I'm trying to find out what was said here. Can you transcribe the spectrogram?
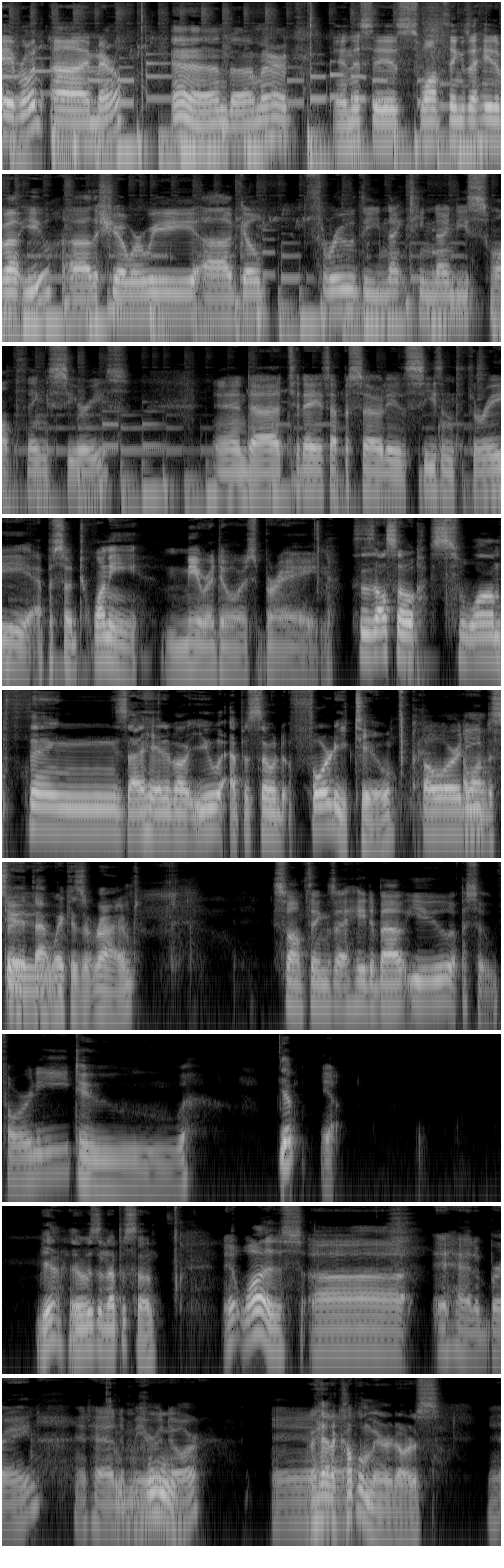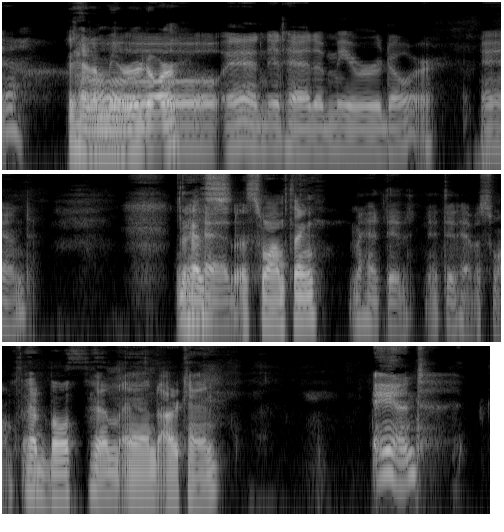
Hey everyone, I'm Meryl, And uh, Merrick. and this is Swamp Things I Hate About You, uh, the show where we uh, go through the 1990s Swamp Things series. And uh, today's episode is season 3, episode 20 Mirador's Brain. This is also Swamp Things I Hate About You, episode 42. 42. I wanted to say it that way because it rhymed. Swamp Things I Hate About You, episode 42. Yep. Yeah. Yeah, it was an episode. It was. Uh, it had a brain. It had a. Mirador. And, It had a couple Miradors. Yeah. It had a Mirador. Oh, and it had a mirror door. And It it has had- a Swamp Thing. it did. It did have a swamp thing. It had both him and Arcane. And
